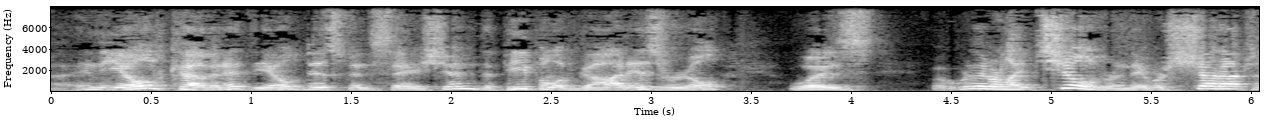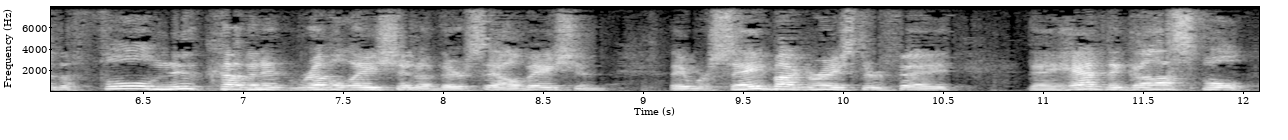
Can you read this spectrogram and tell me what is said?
uh, in the Old Covenant, the Old Dispensation, the people of God, Israel, was they were like children. They were shut up to the full New Covenant revelation of their salvation. They were saved by grace through faith. They had the gospel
